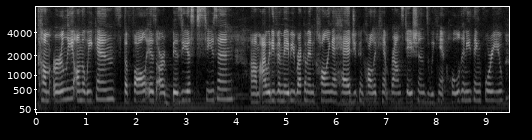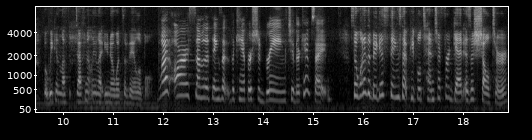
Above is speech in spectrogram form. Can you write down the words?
come early on the weekends. The fall is our busiest season. Um, I would even maybe recommend calling ahead. You can call the campground stations. We can't hold anything for you, but we can definitely let you know what's available. What are some of the things that the campers should bring to their campsite? So one of the biggest things that people tend to forget is a shelter.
